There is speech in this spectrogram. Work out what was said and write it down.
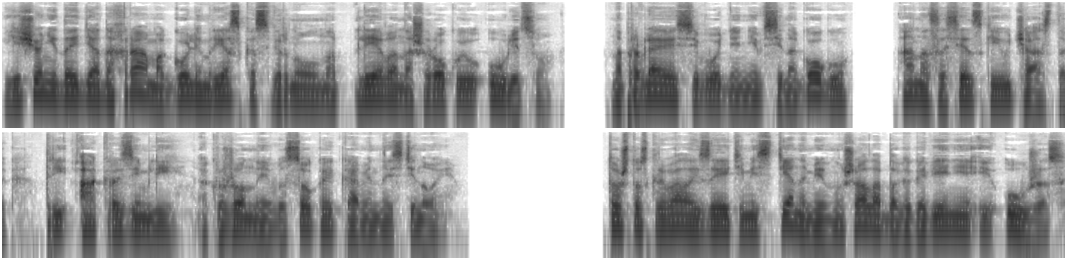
Еще не дойдя до храма, Голем резко свернул налево на широкую улицу, направляясь сегодня не в синагогу, а на соседский участок, три акра земли, окруженные высокой каменной стеной. То, что скрывалось за этими стенами, внушало благоговение и ужас,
